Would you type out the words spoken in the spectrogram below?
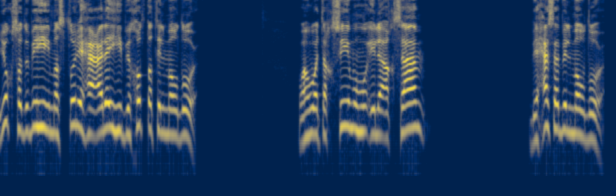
يقصد به ما اصطلح عليه بخطة الموضوع وهو تقسيمه إلى أقسام بحسب الموضوع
